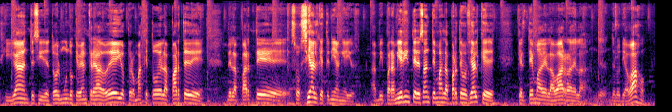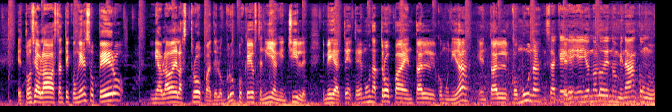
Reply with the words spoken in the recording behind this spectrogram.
gigantes y de todo el mundo que habían creado ellos, pero más que todo de la parte de, de la parte social que tenían ellos. Para mí era interesante más la parte social que, que el tema de la barra de, la, de los de abajo. Entonces hablaba bastante con eso, pero me hablaba de las tropas, de los grupos que ellos tenían en Chile. Y me decía, tenemos una tropa en tal comunidad, en tal comuna. O sea que Ten... ellos no lo denominaban como,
